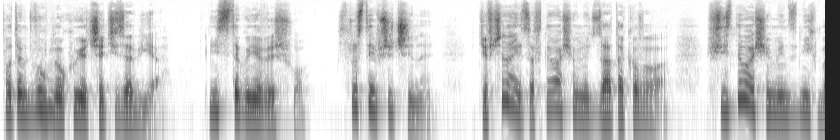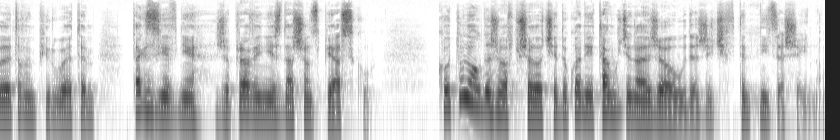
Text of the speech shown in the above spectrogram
potem dwóch blokuje, trzeci zabija. Nic z tego nie wyszło. Z prostej przyczyny. Dziewczyna nie cofnęła się, lecz zaatakowała. Śliznęła się między nich baletowym piruetem, tak zwiewnie, że prawie nie znacząc piasku. Kołtuna uderzyła w przelocie dokładnie tam, gdzie należało uderzyć, w tętnicę szyjną.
